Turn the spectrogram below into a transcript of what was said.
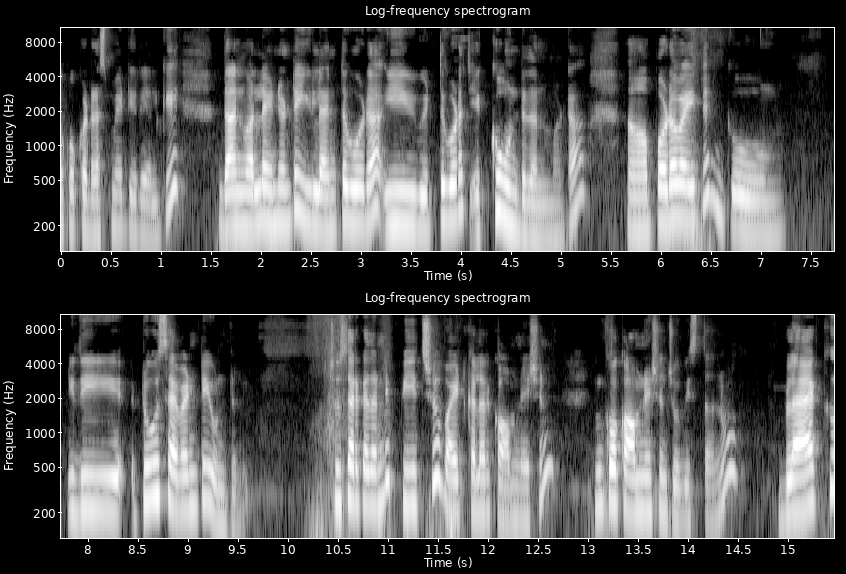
ఒక్కొక్క డ్రెస్ మెటీరియల్కి. దానివల్ల ఏంటంటే ఈ లెంత్ కూడా ఈ విడ్త్ కూడా ఎక్కువ ఉంటుంది అనమాట పొడవు అయితే మీకు ఇది టూ సెవెంటీ ఉంటుంది. చూసారు కదండి పీచ్ వైట్ కలర్ కాంబినేషన్. ఇంకో కాంబినేషన్ చూపిస్తాను. బ్లాక్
